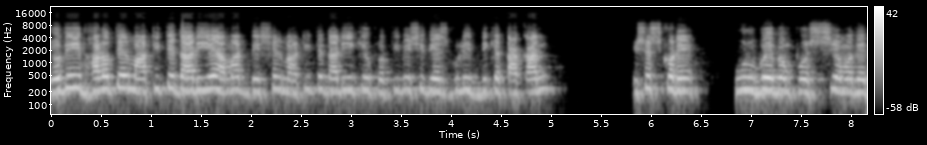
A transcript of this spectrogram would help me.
যদি ভারতের মাটিতে দাঁড়িয়ে, আমার দেশের মাটিতে দাঁড়িয়ে কেউ প্রতিবেশী দেশগুলির দিকে তাকান, বিশেষ করে পূর্ব এবং পশ্চিম আমাদের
